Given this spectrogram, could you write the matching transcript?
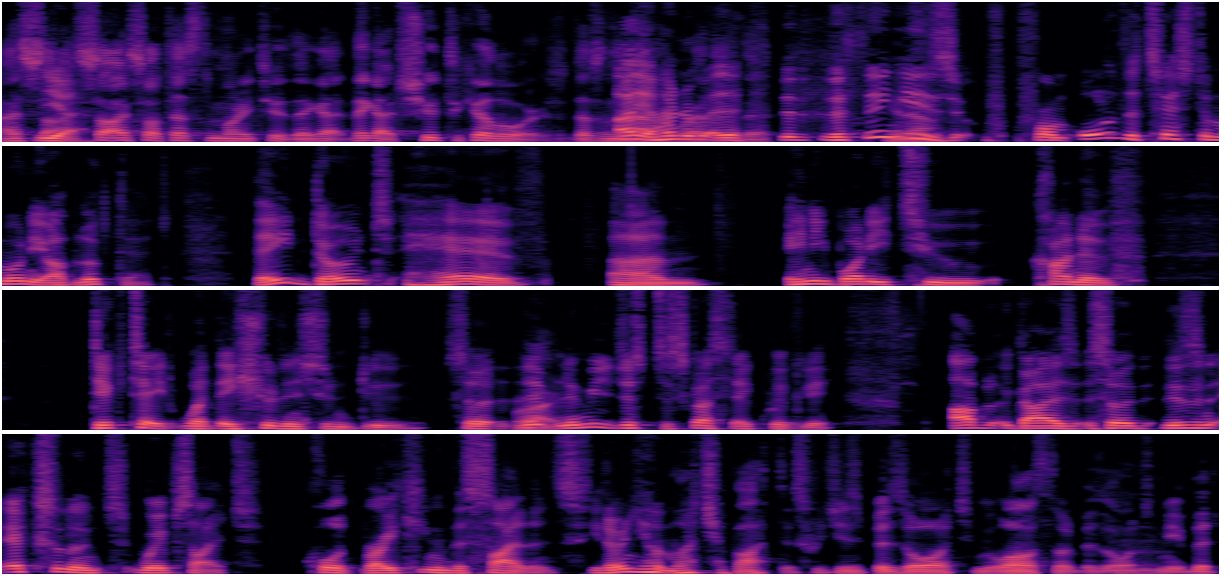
I saw, yeah. I saw, I saw testimony too. They got they got shoot to kill orders. It doesn't matter. Oh, yeah, the, the, thing you know. is, from all of the testimony I've looked at, they don't have um, anybody to kind of dictate what they should and shouldn't do. So right. let, let, me just discuss that quickly. guys, so there's an excellent website called Breaking the Silence. You don't hear much about this, which is bizarre to me. Well, it's not bizarre mm. to me, but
